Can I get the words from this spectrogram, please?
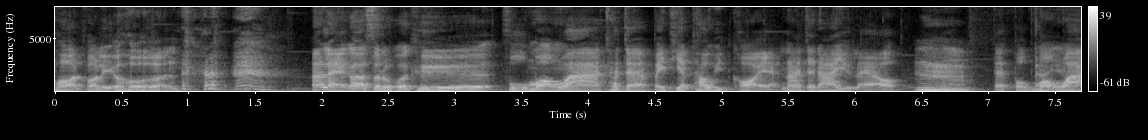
พอร์ตโฟลิโอก่อน นั่นแหละก็สรุปก็คือฝูมองว่าถ้าจะไปเทียบเท่าบิตคอยอะน่าจะได้อยู่แล้ว อืม แต่ผมมองว่า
